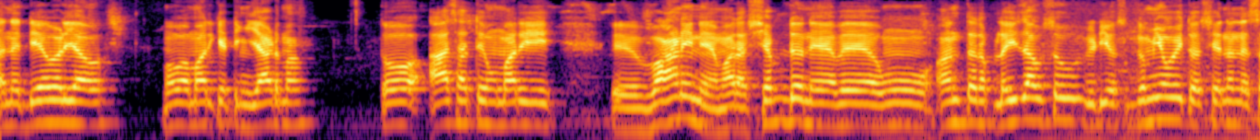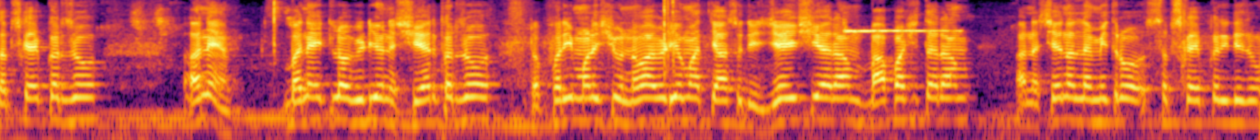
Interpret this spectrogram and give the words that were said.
અને દેવળિયાઓ મવા માર્કેટિંગ યાર્ડમાં તો આ સાથે હું મારી વાણીને, મારા શબ્દને હવે હું અંત તરફ લઈ જાઉં છું. વીડિયો ગમ્યો હોય તો ચેનલને સબસ્ક્રાઈબ કરજો અને બને એટલો વિડીયોને શેર કરજો. તો ફરી મળીશું નવા વિડીયોમાં. ત્યાં સુધી જય શિયારામ, બાપા સીતારામ અને ચેનલને મિત્રો સબસ્ક્રાઈબ કરી દેજો.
